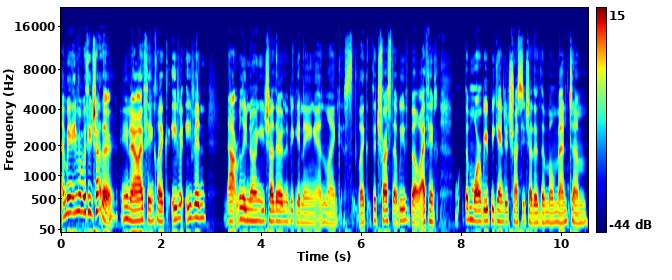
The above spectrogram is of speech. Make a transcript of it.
I mean, even with each other, you know, I think like even even not really knowing each other in the beginning and like like the trust that we've built, I think the more we began to trust each other, the momentum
